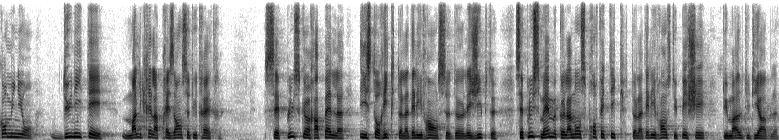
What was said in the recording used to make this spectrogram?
communion, d'unité, malgré la présence du traître. C'est plus qu'un rappel historique de la délivrance de l'Égypte, c'est plus même que l'annonce prophétique de la délivrance du péché, du mal, du diable.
